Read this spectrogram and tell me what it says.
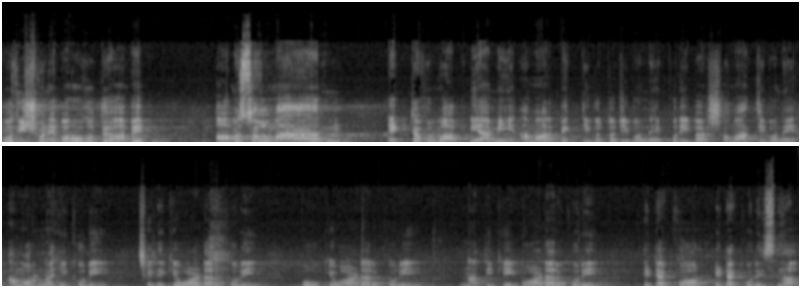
পজিশনে বড় হতে হবে। অমুসলমান একটা হলো আপনি, আমি আমার ব্যক্তিগত জীবনে, পরিবার, সমাজ জীবনে আমর নাহি করি, ছেলেকে অর্ডার করি, বউকে অর্ডার করি, নাতিকে অর্ডার করি, এটা কর, এটা করিস না।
